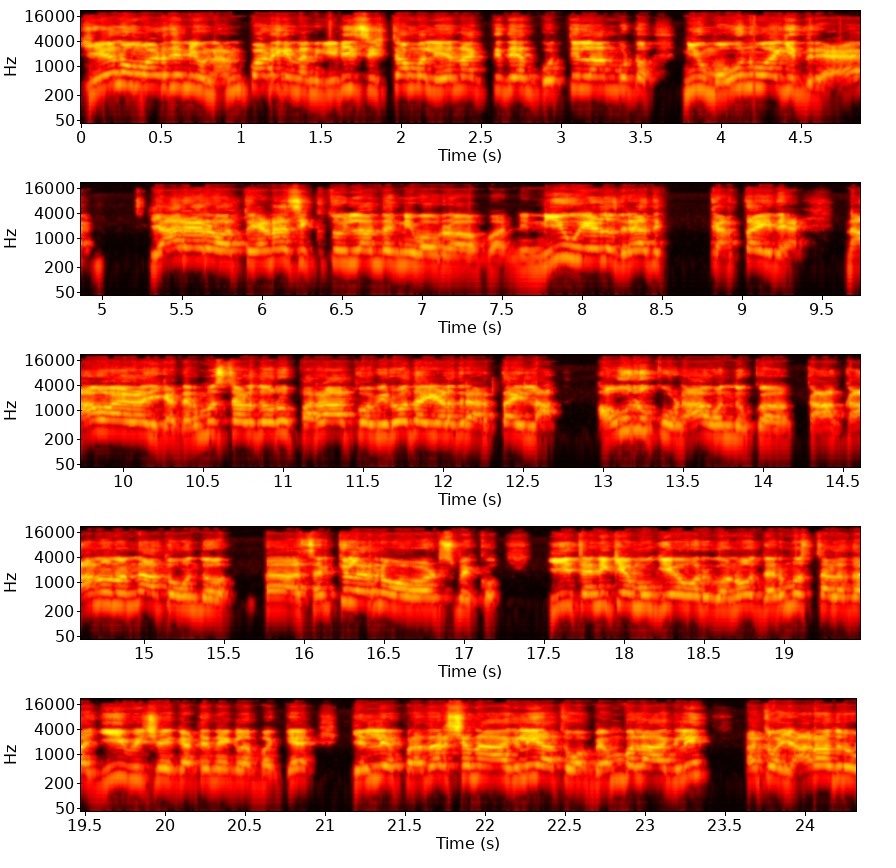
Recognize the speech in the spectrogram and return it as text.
ಏನು ಮಾಡಿದೆ ನೀವು ನನ್ನ ಪಾಡಿಗೆ ನನ್ಗೆ ಇಡೀ ಸಿಸ್ಟಮ್ ಅಲ್ಲಿ ಏನಾಗ್ತಿದೆ ಅಂತ ಗೊತ್ತಿಲ್ಲ ಅನ್ಬಿಟ್ಟು ನೀವು ಮೌನವಾಗಿದ್ರೆ ಯಾರ್ಯಾರು ಹತ್ತು ಹೆಣ ಸಿಕ್ತು ಇಲ್ಲ ಅಂದಾಗ ನೀವು ಅವ್ರ ನೀವು ಹೇಳಿದ್ರೆ ಅದಕ್ಕೆ ಅರ್ಥ ಇದೆ. ನಾವು ಈಗ ಧರ್ಮಸ್ಥಳದವರು ಪರ ಅಥವಾ ವಿರೋಧ ಹೇಳಿದ್ರೆ ಅರ್ಥ ಇಲ್ಲ. ಅವರು ಕೂಡ ಒಂದು ಕಾನೂನನ್ನ ಅಥವಾ ಒಂದು ಸರ್ಕ್ಯುಲರ್ನ ಹೊರಡಿಸ್ಬೇಕು. ಈ ತನಿಖೆ ಮುಗಿಯೋವರೆಗೂ ಧರ್ಮಸ್ಥಳದ ಈ ವಿಷಯ ಘಟನೆಗಳ ಬಗ್ಗೆ ಎಲ್ಲೇ ಪ್ರದರ್ಶನ ಆಗ್ಲಿ ಅಥವಾ ಬೆಂಬಲ ಆಗ್ಲಿ ಅಥವಾ ಯಾರಾದ್ರೂ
